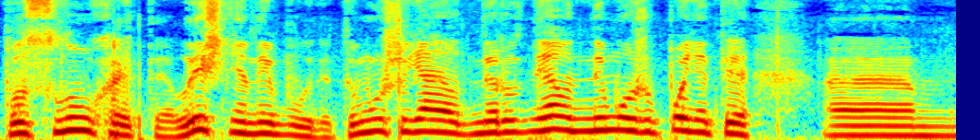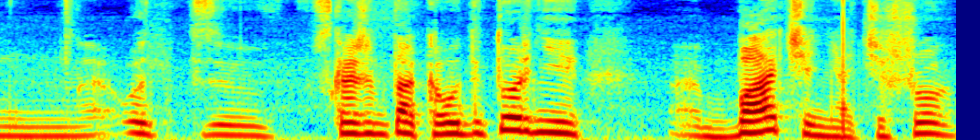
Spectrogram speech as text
послухайте, лишнє не буде. Тому що я не, я не можу поняти, е, от, скажімо так, аудиторні е, бачення, чи що.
